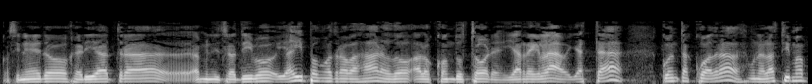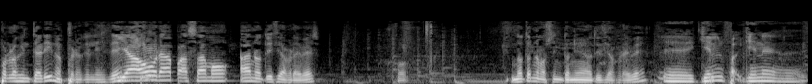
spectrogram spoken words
cocineros, geriatras, administrativos, y ahí pongo a trabajar a, dos- a los conductores y arreglado, y ya está. Cuentas cuadradas, una lástima por los interinos, pero que les den... Y ahora pasamos a noticias breves. ¿No tenemos sintonía de noticias breves? Eh, ¿Quién, quién eh,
